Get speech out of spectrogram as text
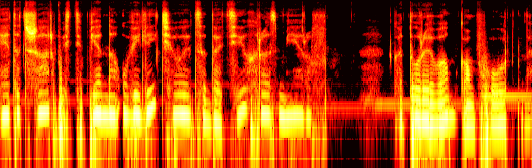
Этот шар постепенно увеличивается до тех размеров, которые вам комфортны.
